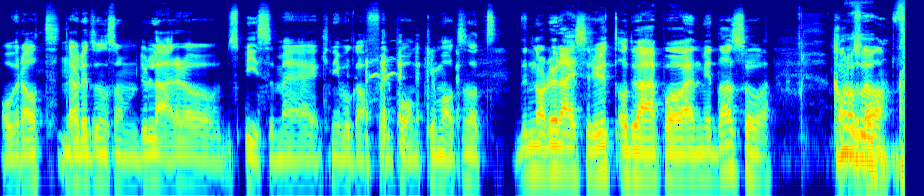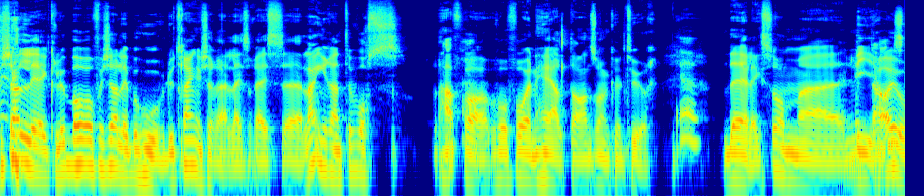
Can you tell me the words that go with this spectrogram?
overalt. Det er jo litt sånn som du lærer å spise med kniv og gaffel på ordentlig måte. Sånn at når du reiser ut, og du er på en middag, så kan Men du altså, det, da. forskjellige klubber har forskjellige behov. Du trenger ikke reise, reise lenger enn til Voss herfra for å få en helt annen sånn kultur. Ja. Det er liksom uh, De har jo.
